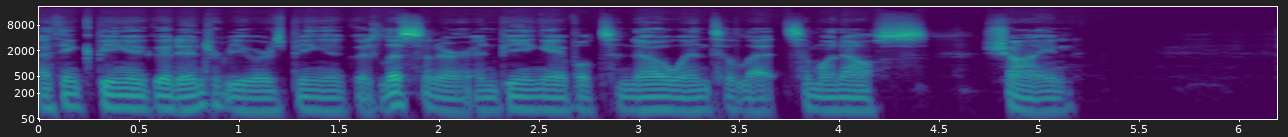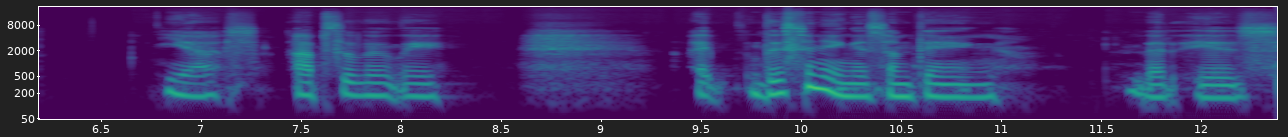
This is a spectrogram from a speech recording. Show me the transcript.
I think being a good interviewer is being a good listener and being able to know when to let someone else shine. Yes, absolutely. I, listening is something that is,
